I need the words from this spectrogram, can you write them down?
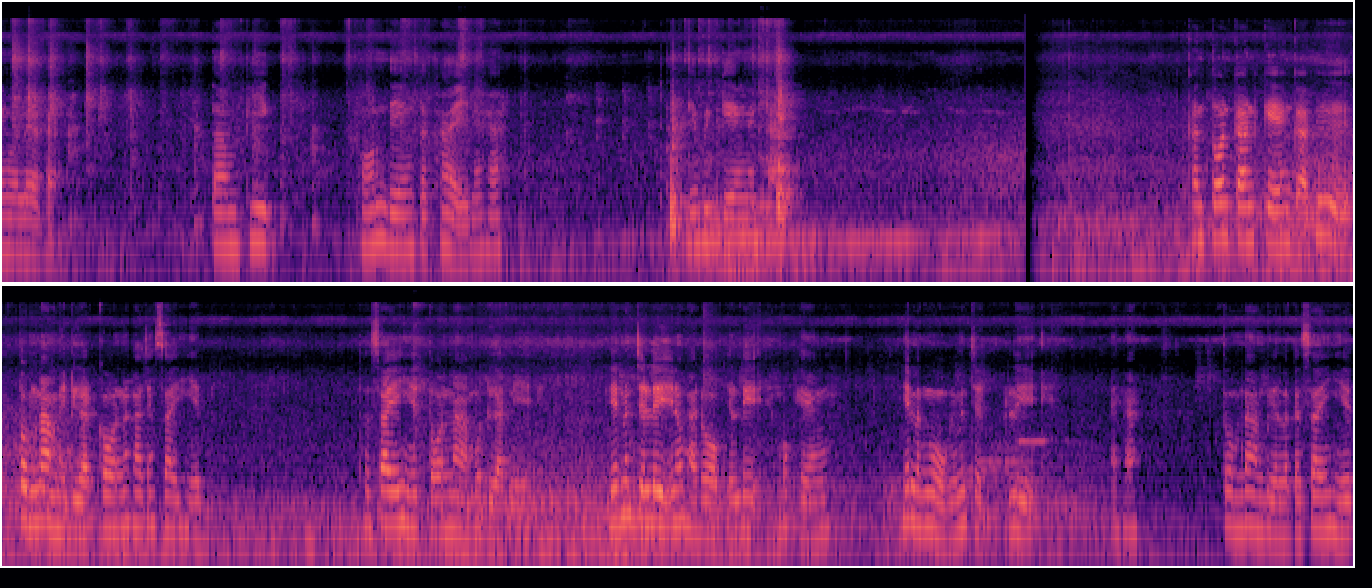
งไว้แล้วค่ะตามพริกหอมแดงตะไคร่นะคะ เดี๋ยวไปแกงกันค่ะ ขั้นตอนการแกงก็คือต้มน้ำให้เดือดก่อนนะคะ จังใส่เห็ด ถ้าใส่เห็ดตอนน้ำหมดเดือดนี่ เห็ดมันจะเละเนาะค่ะ ดอกจะเละบ่แข็ง เห็ดละโงกนี่มันจะเละนะคะ ต้มน้ำเดือดแล้วก็ใส่เห็ด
